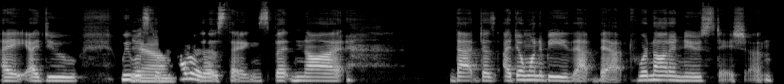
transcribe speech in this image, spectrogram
I, I do, we will yeah. still cover those things, but not that does i don't want to be that bent we're not a news station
